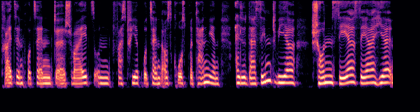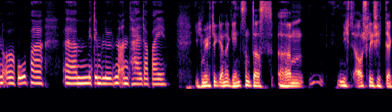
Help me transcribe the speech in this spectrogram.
13 Prozent äh, Schweiz und fast 4 Prozent aus Großbritannien. Also da sind wir schon sehr, sehr hier in Europa ähm, mit dem Löwenanteil dabei. Ich möchte gerne ergänzen, dass ähm, nicht ausschließlich der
